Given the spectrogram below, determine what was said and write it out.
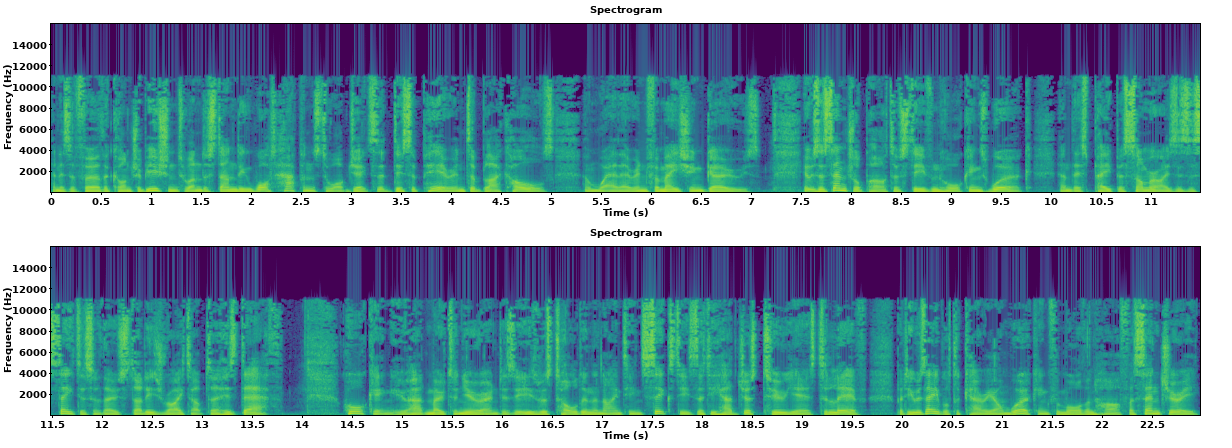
and is a further contribution to understanding what happens to objects that disappear into black holes and where their information goes. It was a central part of Stephen Hawking's work, and this paper summarizes the status of those studies right up to his death. Hawking, who had motor neurone disease, was told in the 1960s that he had just two years to live, but he was able to carry on working for more than half a century.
